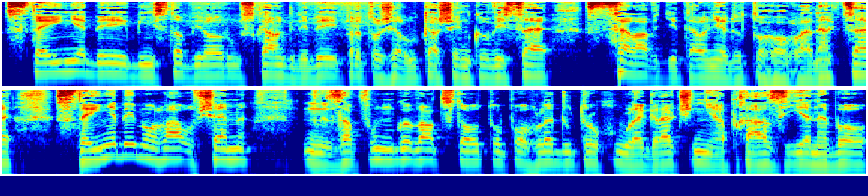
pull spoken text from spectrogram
stejně by místo Běloruska, kdyby, protože Lukašenkovi se zcela viditelně do tohohle nechce, stejně by mohla ovšem hm, zafungovat z tohoto pohledu trochu legrační Abcházie Abcházie nebo,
